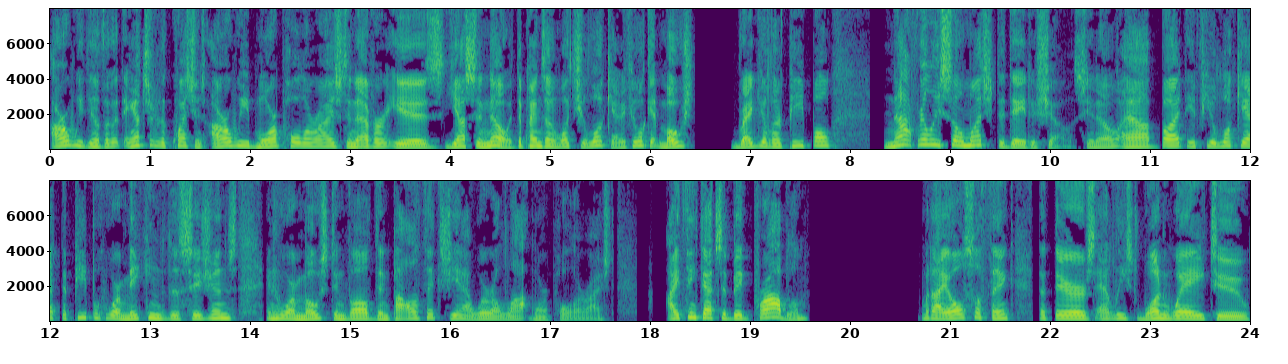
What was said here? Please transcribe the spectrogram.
are we, you know, the answer to the questions, are we more polarized than ever is yes and no. It depends on what you look at. If you look at most regular people, not really so much the data shows, you know. Uh, but if you look at the people who are making the decisions and who are most involved in politics, yeah, we're a lot more polarized. I think that's a big problem. But I also think that there's at least one way to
